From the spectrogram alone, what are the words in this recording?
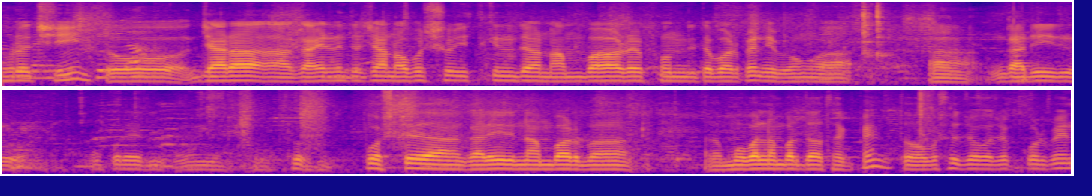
ধরেছি। তো যারা গাড়ি নিতে চান, অবশ্যই স্ক্রিনে দেওয়া নাম্বারে ফোন দিতে পারবেন এবং গাড়ির উপরে পোস্টে গাড়ির নাম্বার বা মোবাইল নাম্বার দেওয়া থাকবে। তো অবশ্যই যোগাযোগ করবেন।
